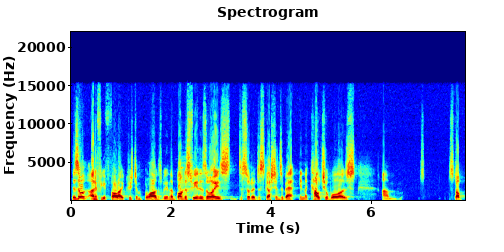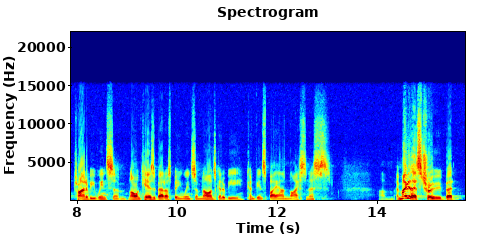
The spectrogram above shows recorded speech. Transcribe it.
There's, all, I don't know if you follow Christian blogs, but in the blogosphere, there's always sort of discussions about in the culture wars, um, stop trying to be winsome. No one cares about us being winsome. No one's going to be convinced by our niceness. Um, and maybe that's true, but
